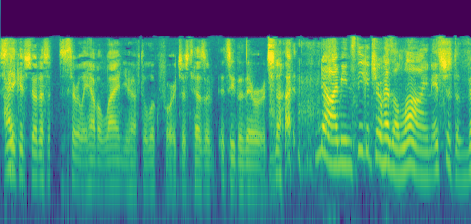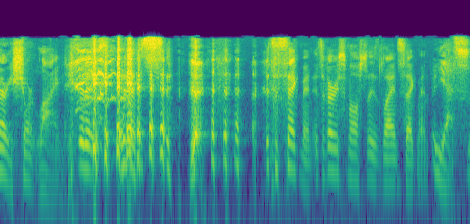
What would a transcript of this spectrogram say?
Sneak and Show doesn't necessarily have a line you have to look for. It just has a. It's either there or it's not. No, I mean, Sneak and Show has a line. It's just a very short line. It is. It is. it's a segment. It's a very small line segment. Yes,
